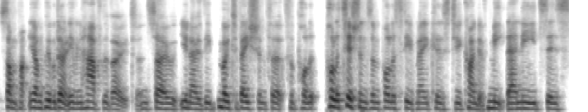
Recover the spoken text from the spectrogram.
some young people don't even have the vote. And so, you know, the motivation for for politicians and policymakers to kind of meet their needs is,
